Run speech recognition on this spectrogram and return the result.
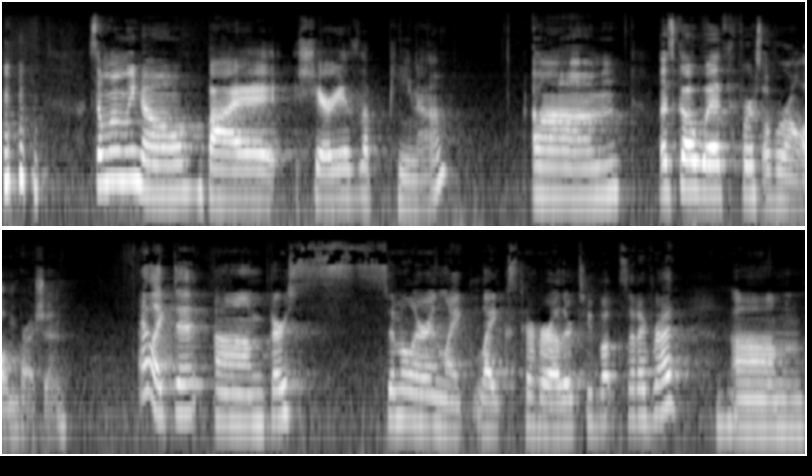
Someone we know by Shari Lapena. Um, let's go with first overall impression. I liked it. Um, very similar in like likes to her other two books that I've read. Um,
